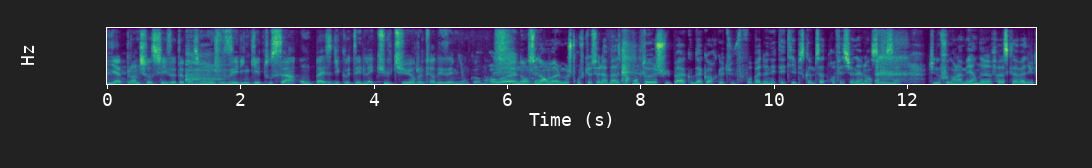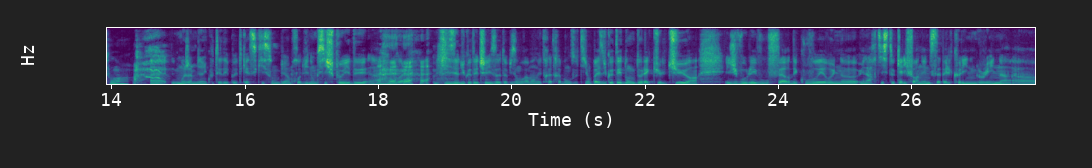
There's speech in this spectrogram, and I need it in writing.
il y a plein de choses chez Isotope en ce moment. Je vous ai linké tout ça. On passe du côté de la culture. Je vais me faire des amis encore moi. Ouais, non, c'est normal. Moi, je trouve que c'est la base. Par contre, je suis pas d'accord que tu faut pas donner tes tips comme ça de professionnel. Hein. tu nous fous dans la merde, face que ça va du tout. Hein. moi, j'aime bien écouter des podcasts qui sont bien produits. Donc si je peux aider, voilà, utiliser du côté de chez Isotope, ils ont vraiment des très très bons outils. On passe du côté donc de la culture et je voulais vous faire découvrir une, une artiste californienne qui s'appelle Colin Green. Euh,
